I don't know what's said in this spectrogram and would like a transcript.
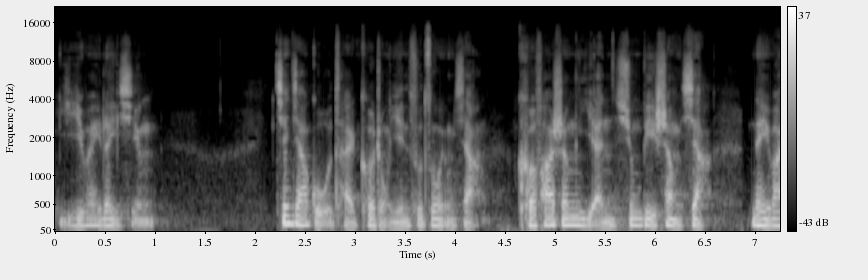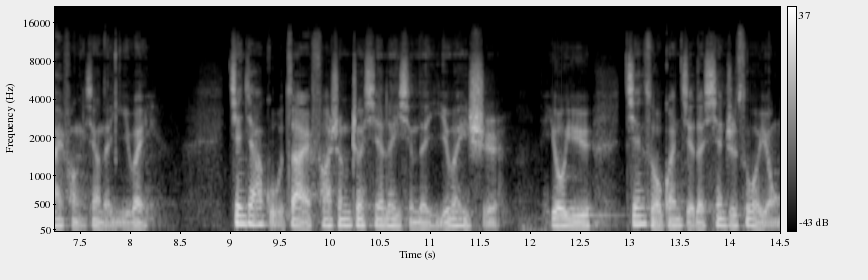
移位类型。肩胛骨在各种因素作用下，可发生沿胸壁上下、内外方向的移位。肩胛骨在发生这些类型的移位时，由于肩锁关节的限制作用，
